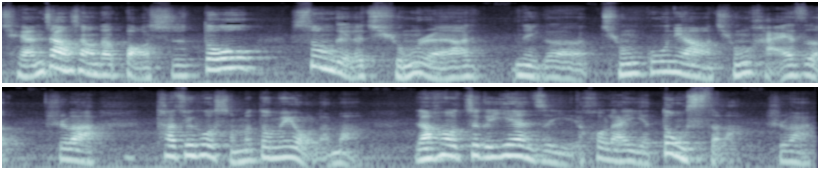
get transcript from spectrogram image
权杖上的宝石都送给了穷人啊，那个穷姑娘、穷孩子，是吧？他最后什么都没有了嘛？然后这个燕子也后来也冻死了，是吧？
